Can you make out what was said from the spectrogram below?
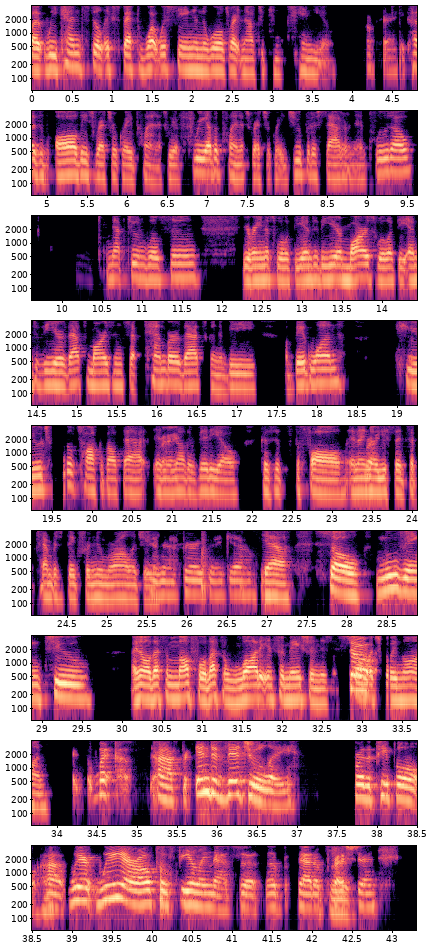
but we can still expect what we're seeing in the world right now to continue. Okay. Because of all these retrograde planets. We have three other planets retrograde Jupiter, Saturn, and Pluto. Neptune will soon. Uranus will at the end of the year. Mars will at the end of the year. That's Mars in September. That's going to be a big one. Huge. We'll talk about that in right. another video because it's the fall. And I right. know you said September's big for numerology. It is very big, yeah. Yeah. So moving to I know that's a mouthful. That's a lot of information. There's so, so much going on. What uh, for individually for the people mm-hmm. uh, we're we are also feeling that uh, that oppression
